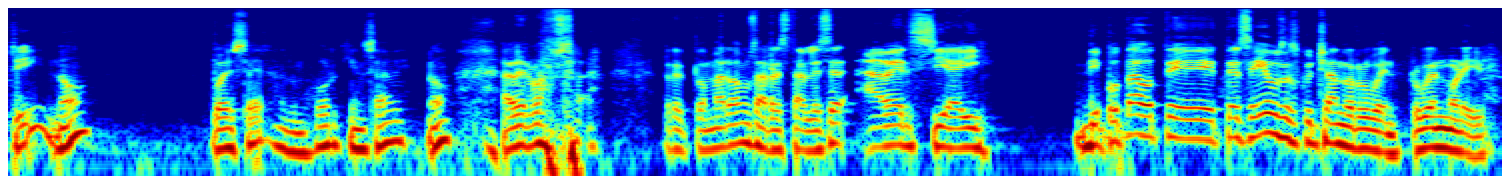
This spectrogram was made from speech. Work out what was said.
Sí, ¿no? Puede ser, a lo mejor, quién sabe, ¿no? A ver, vamos a retomar, vamos a restablecer, a ver si ahí. Diputado, te, te seguimos escuchando, Rubén, Rubén Moreira.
